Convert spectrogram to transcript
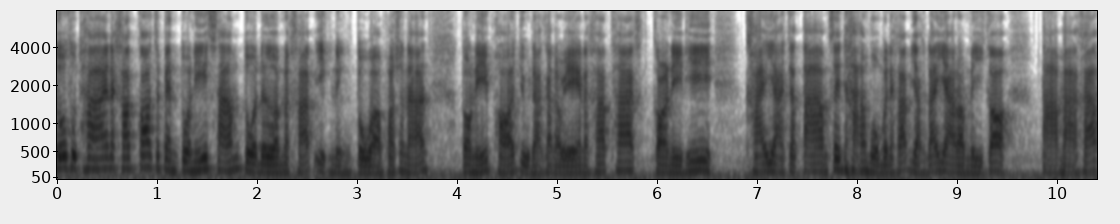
ตัวสุดท้ายนะครับก็จะเป็นตัวนี้ซ้ำตัวเดิมนะครับ อีกหนึ่งตัว เพราะฉะนั้นตรงนี้พอสอยู่ดากันเอาเองนะครับ ถ้ากรณีที่ใครอยากจะตามเส้นทางผมไปนะครับ อยากได้ยาลำนี้ก็ตามมาครับ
